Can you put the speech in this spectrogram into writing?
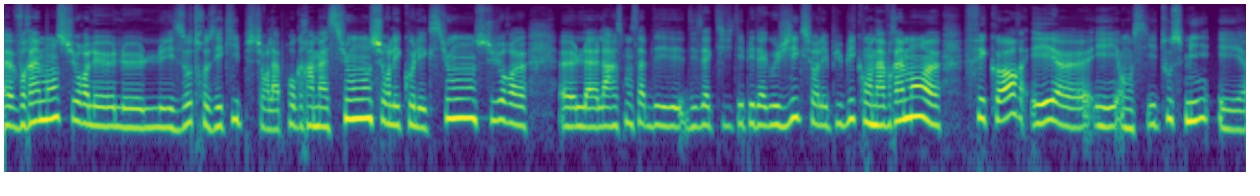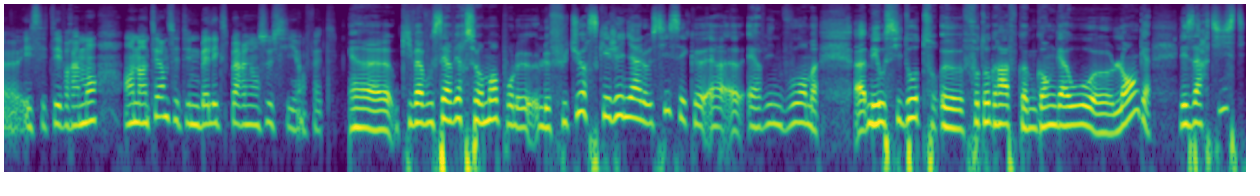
euh, vraiment sur les autres équipes, sur la programmation, sur les collections, sur la, responsable des, activités pédagogiques, sur les publics. On a vraiment fait corps et, et on s'y est tous mis et, et c'était vraiment en interne, c'était une belle expérience aussi en fait. qui va vous servir sûrement pour le, le, futur. Ce qui est génial aussi, c'est que Erwin Wurm, mais aussi d'autres photographes comme Gangao Lang, les artistes,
